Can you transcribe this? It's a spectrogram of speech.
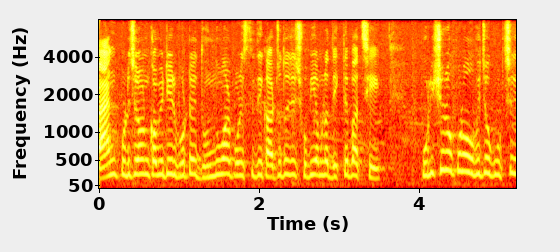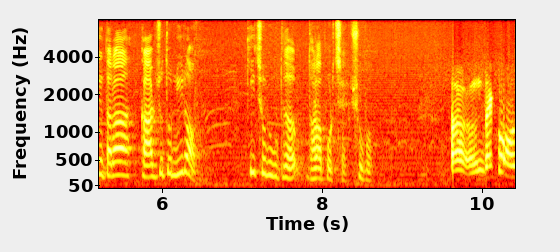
ব্যাংক পরিচালন কমিটির ভোটে ধুন্ধুমার পরিস্থিতি কার্যত যে ছবি আমরা দেখতে পাচ্ছি, পুলিশের ওপরও অভিযোগ উঠছে যে তারা কার্যত নীরব। কি ছবি উঠে ধরা পড়ছে? শুভ। দেখো আহ,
